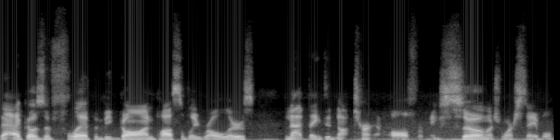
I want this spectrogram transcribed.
The Echoes would flip and be gone, possibly rollers, and that thing did not turn at all for me. So much more stable.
